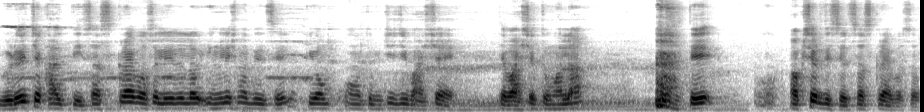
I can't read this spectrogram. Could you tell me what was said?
व्हिडिओच्या खालती सबस्क्राईब असं लिहिलेलं इंग्लिशमध्ये दिसेल किंवा तुमची जी भाषा आहे त्या भाषेत तुम्हाला ते अक्षर दिसेल सबस्क्राईब असं.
